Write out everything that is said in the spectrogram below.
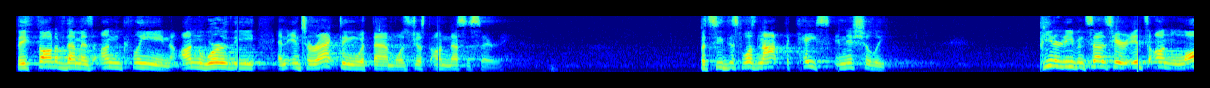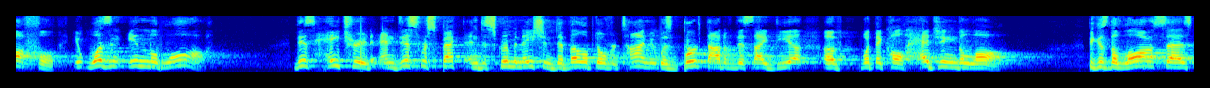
They thought of them as unclean, unworthy, and interacting with them was just unnecessary. But see, this was not the case initially. Peter even says here it's unlawful, it wasn't in the law. This hatred and disrespect and discrimination developed over time. It was birthed out of this idea of what they call hedging the law. Because the law says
